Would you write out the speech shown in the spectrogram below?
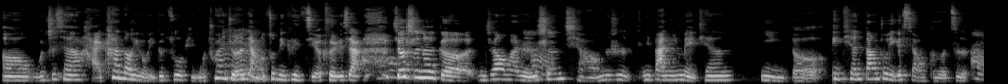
嗯、我之前还看到有一个作品，我突然觉得两个嗯作品可以结合一下，就是那个你知道吗？人生墙，就是你把你每天。你的一天当做一个小格子，嗯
